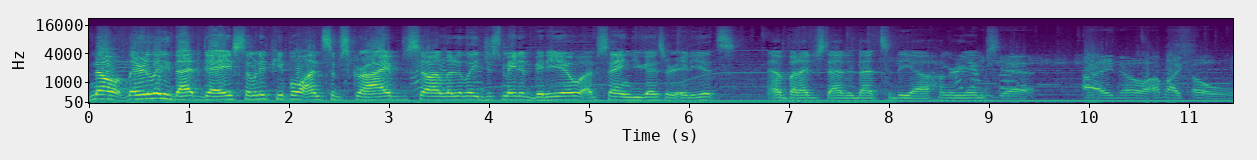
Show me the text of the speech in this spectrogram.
no, literally that day, so many people unsubscribed, so I literally just made a video of saying you guys are idiots, uh, but I just added that to the uh, Hunger Games. yeah, I know. I'm like, oh,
